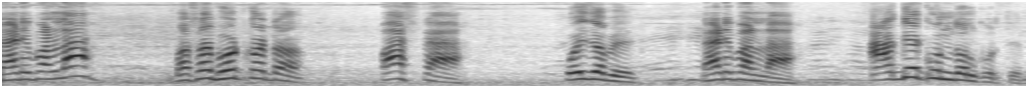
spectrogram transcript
দাড়ি পাল্লা বাসায় ভোট কয়টা? পাঁচটা। কই যাবে? দাড়ি পাল্লা আগে কোন দল করতেন?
